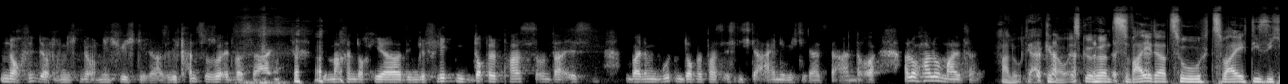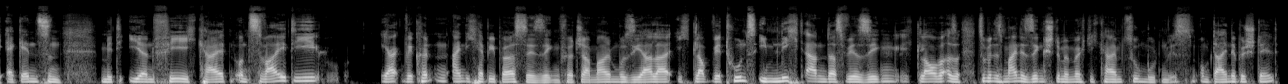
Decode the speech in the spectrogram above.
Noch, noch, nicht, noch nicht wichtiger. Also wie kannst du so etwas sagen? Wir machen doch hier den gepflegten Doppelpass und da ist bei einem guten Doppelpass ist nicht der eine wichtiger als der andere. Hallo, hallo Malte. Hallo, ja genau. Es gehören zwei dazu, zwei, die sich ergänzen mit ihren Fähigkeiten und zwei, die ja, wir könnten eigentlich Happy Birthday singen für Jamal Musiala. Ich glaube, wir tun es ihm nicht an, dass wir singen. Ich glaube, also zumindest meine Singstimme möchte ich keinem zumuten. Wie ist es um deine bestellt?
